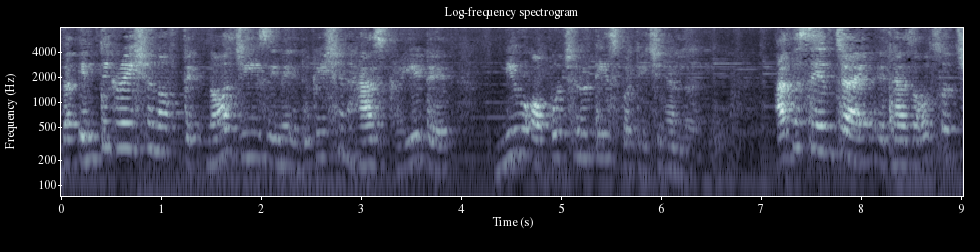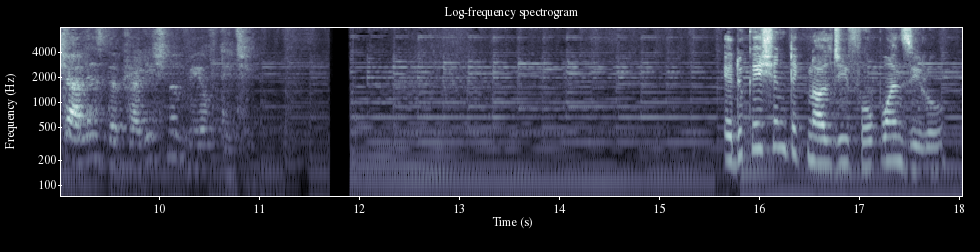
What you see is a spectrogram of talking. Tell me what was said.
The integration of technologies in education has created new opportunities for teaching and learning. At the same time, it has also challenged the traditional way of teaching. Education Technology 4.0,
